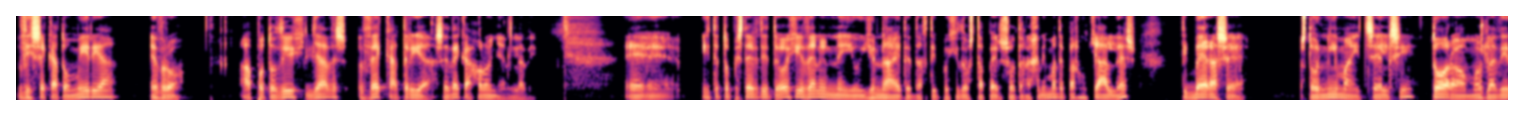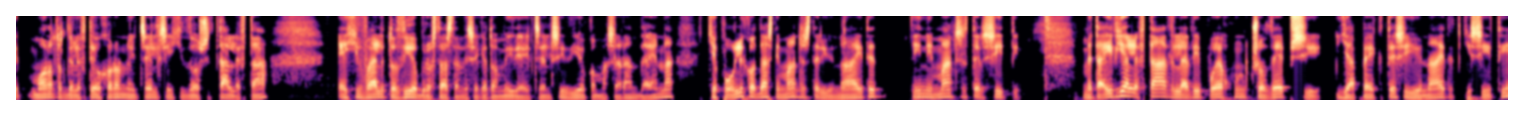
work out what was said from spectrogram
δισεκατομμύρια ευρώ. Από το 2013, σε 10 χρόνια δηλαδή. Ε, είτε το πιστεύετε είτε όχι, δεν είναι η United αυτή που έχει δώσει τα περισσότερα χρήματα. Υπάρχουν και άλλες. Την πέρασε στο νήμα η Chelsea. Τώρα όμως, δηλαδή μόνο τον τελευταίο χρόνο η Chelsea έχει δώσει τα λεφτά. Έχει βάλει το 2 μπροστά στα δισεκατομμύρια η Chelsea, 2,41 και πολύ κοντά στη Manchester United είναι η Manchester City. Με τα ίδια λεφτά δηλαδή που έχουν ξοδέψει για παίκτες η United και η City,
